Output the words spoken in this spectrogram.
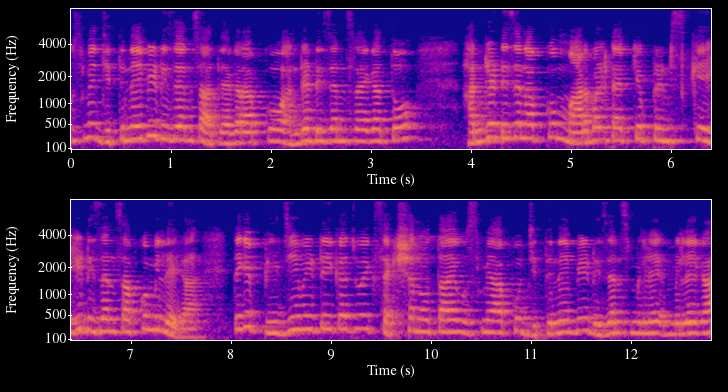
उसमें जितने भी डिज़ाइन आते हैं, अगर आपको हंड्रेड डिज़ाइन रहेगा तो हंड्रेड डिज़ाइन आपको मार्बल टाइप के प्रिंट्स के ही डिज़ाइन आपको मिलेगा। देखिए पीजीवीटी का जो एक सेक्शन होता है, उसमें आपको जितने भी डिज़ाइन मिले, मिलेगा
